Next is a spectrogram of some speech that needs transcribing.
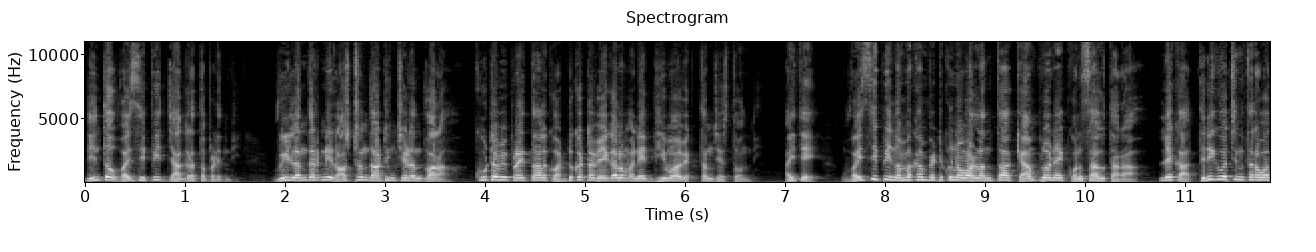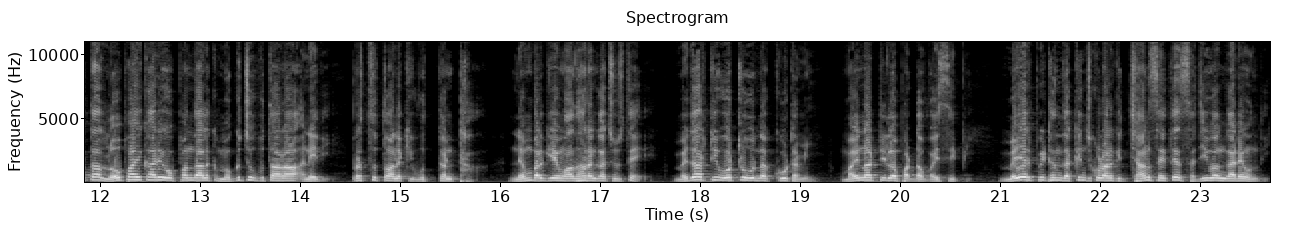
దీంతో వైసీపీ జాగ్రత్త పడింది. వీళ్ళందరినీ రాష్ట్రం దాటించేయడం ద్వారా కూటమి ప్రయత్నాలకు అడ్డుకట్ట వేయగలం అనే ధీమా వ్యక్తం చేస్తోంది. అయితే వైసీపీ నమ్మకం పెట్టుకున్న వాళ్ళంతా క్యాంప్లోనే కొనసాగుతారా? లేక తిరిగి వచ్చిన తర్వాత లోపాయకారి ఒప్పందాలకు మొగ్గు చూపుతారా అనేది ప్రస్తుతానికి ఉత్కంఠ. నెంబర్ గేమ్ ఆధారంగా చూస్తే మెజార్టీ ఓట్లు ఉన్న కూటమి మైనార్టీలో పడ్డ వైసీపీ. మేయర్ పీఠం దక్కించుకోవడానికి ఛాన్స్ అయితే సజీవంగానే ఉంది.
